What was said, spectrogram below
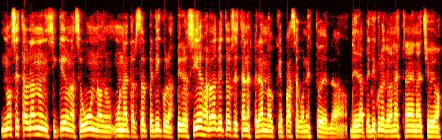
no se está hablando ni siquiera de una segunda o una tercera película, pero sí es verdad que todos están esperando qué pasa con esto de la, de la película que van a estrenar en HBO.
